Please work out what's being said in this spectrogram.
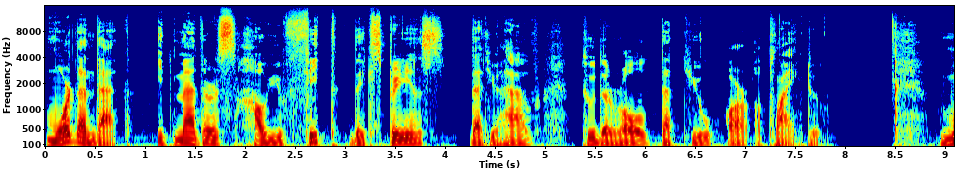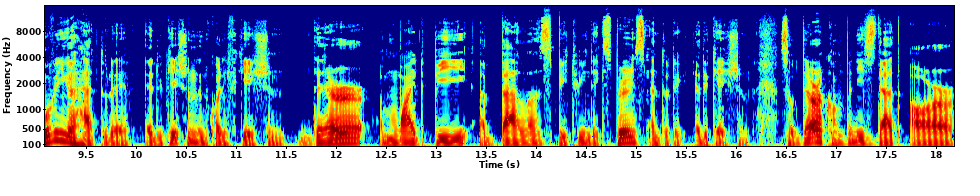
more than that, it matters how you fit the experience that you have to the role that you are applying to. Moving ahead to the education and qualification, there might be a balance between the experience and the education. So there are companies that are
